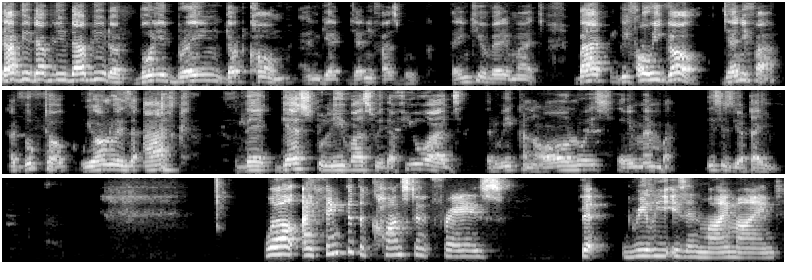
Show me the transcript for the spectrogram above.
www.bulliedbrain.com and get Jennifer's book. Thank you very much. But before we go, Jennifer, at Book Talk, we always ask the guest to leave us with a few words that we can always remember. This is your time. Well, I think that the constant phrase that really is in my mind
